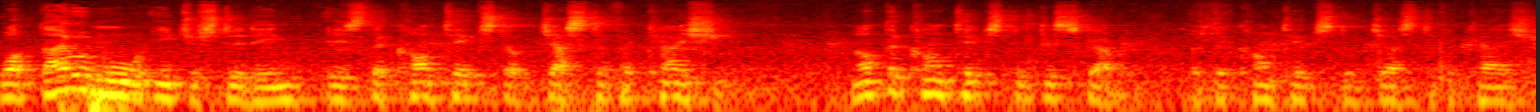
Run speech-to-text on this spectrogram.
What they were more interested in is the context of justification, not the context of discovery, but the context of justification.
